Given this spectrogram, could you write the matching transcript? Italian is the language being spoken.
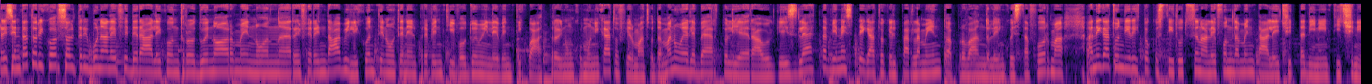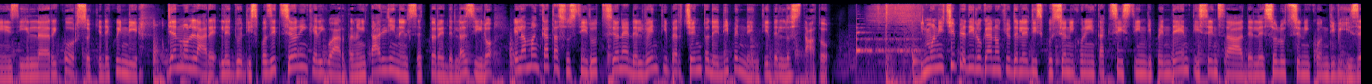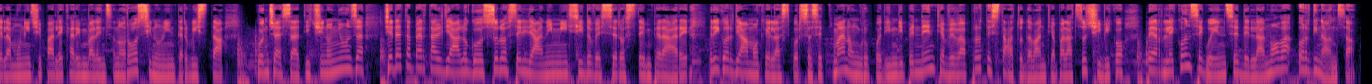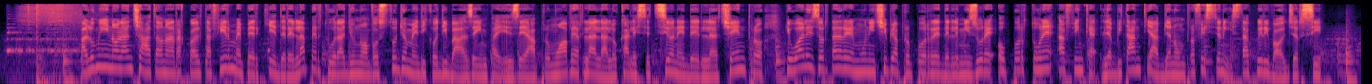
Presentato ricorso al Tribunale federale contro due norme non referendabili contenute nel preventivo 2024. In un comunicato firmato da Manuele Bertoli e Raul Ghisletta viene spiegato che il Parlamento, approvandole in questa forma, ha negato un diritto costituzionale fondamentale ai cittadini ticinesi. Il ricorso chiede quindi di annullare le due disposizioni che riguardano i tagli nel settore dell'asilo e la mancata sostituzione del 20% dei dipendenti dello Stato. Il municipio di Lugano chiude le discussioni con i taxisti indipendenti senza delle soluzioni condivise. La municipale Karim Valenzano Rossi in un'intervista concessa a Ticino News si è detta aperta al dialogo solo se gli animi si dovessero stemperare. Ricordiamo che la scorsa settimana un gruppo di indipendenti aveva protestato davanti a Palazzo Civico per le conseguenze della nuova ordinanza. A Lumino lanciata una raccolta firme per chiedere l'apertura di un nuovo studio medico di base in paese. A promuoverla la locale sezione del centro che vuole esortare il municipio a proporre delle misure opportune affinché gli abitanti abbiano un professionista a cui rivolgersi.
